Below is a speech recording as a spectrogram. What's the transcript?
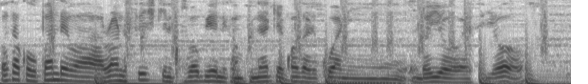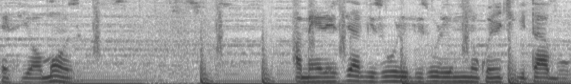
Sasa kwa upande wa Rand Fishkin kwa sababu yeye ni kampuni yake ya kwanza alikuwa ni ndio hiyo SEO SEO Moz ameelezea vizuri vizuri mno kwenye hichi kitabu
